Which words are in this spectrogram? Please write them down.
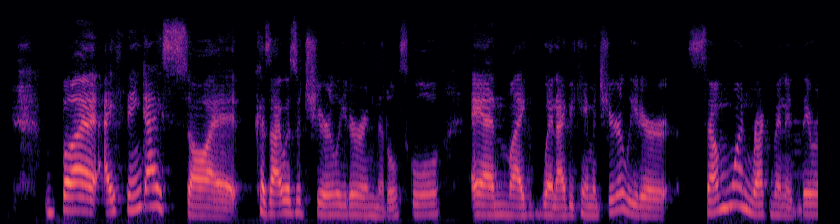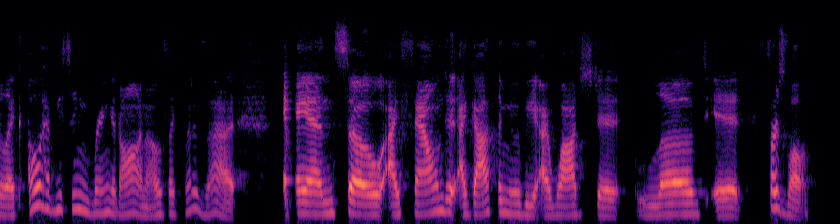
but I think I saw it because I was a cheerleader in middle school, and like when I became a cheerleader, someone recommended. They were like, "Oh, have you seen Bring It On?" I was like, "What is that?" And so I found it. I got the movie. I watched it. Loved it. First of all,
